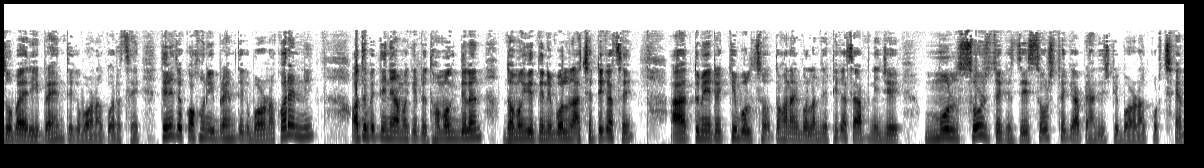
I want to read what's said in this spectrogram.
জোবাইর ইব্রাহিম থেকে বর্ণনা করেছে। তিনি তো কখনো ইব্রাহিম থেকে বর্ণনা করেননি, অথবা তিনি আমাকে একটু ধমক দিলেন। ধমক দিয়ে তিনি বললেন আচ্ছা ঠিক আছে তুমি এটা কি বলছো? তখন আমি বললাম যে, ঠিক আছে, আপনি যে মূল সোর্স থেকে, যে সোর্স থেকে আপনি হাদিসটি বর্ণনা করছেন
